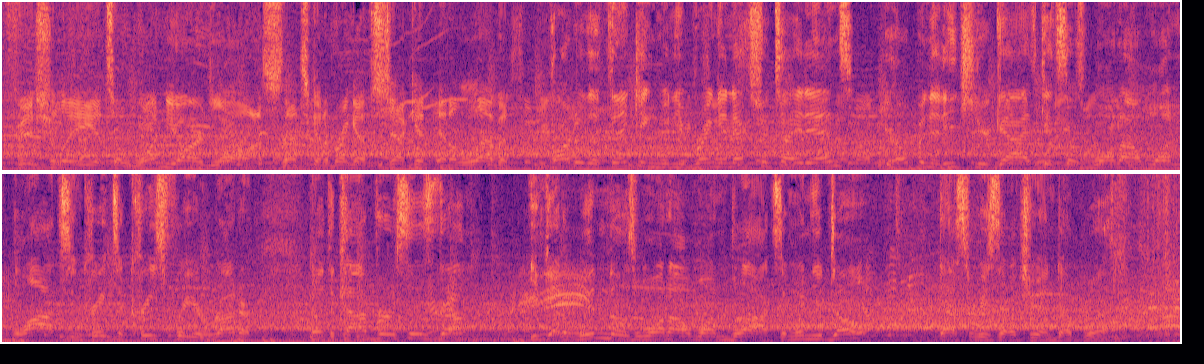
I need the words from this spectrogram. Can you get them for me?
Officially, it's a one-yard loss. That's going to bring up second and 11. Part of the thinking when you bring in extra tight ends, you're hoping that each of your guys gets those one-on-one -on -one blocks and creates a crease for your runner. What the converse is, though? You've got to win those one-on-one -on -one blocks. And when you don't, that's the result you end up with.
